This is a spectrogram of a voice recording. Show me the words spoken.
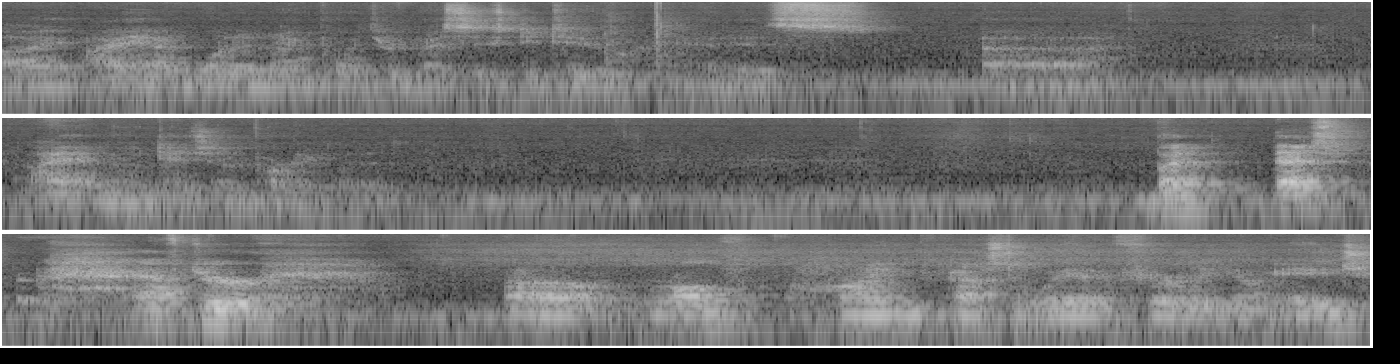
I, I have one in 9.3 by 62, and it's, uh, I have no intention of parting with it. But that's after uh, Rolf Heym passed away at a fairly young age,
